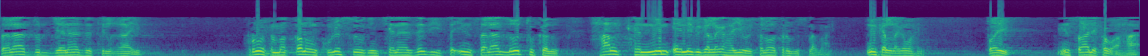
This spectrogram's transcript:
salaadu ljanaazati alghaa'ib ruux maqanoon kula soogin janaazadiisa in salaad loo tukado halkan nin ee nebiga laga hayo salawatu rabbi waslamu caleyh ninkan lagama hayo ayib nin saalixuu ahaa.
